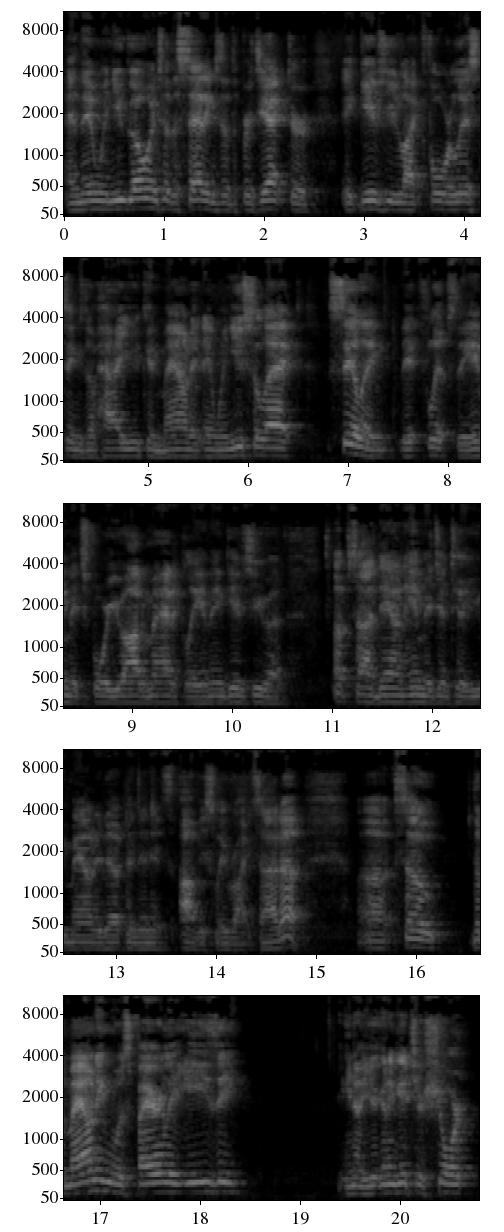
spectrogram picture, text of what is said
And then when you go into the settings of the projector, it gives you like four listings of how you can mount it. And when you select ceiling, it flips the image for you automatically and then gives you a upside down image until you mount it up and then it's obviously right side up. Uh, so the mounting was fairly easy. You know, you're gonna get your short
